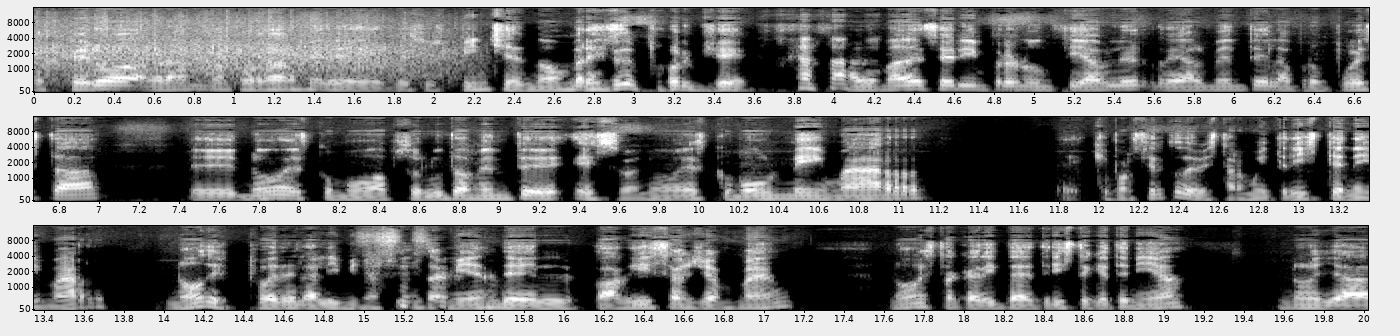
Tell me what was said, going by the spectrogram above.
Espero, Abraham, acordarme de, sus pinches nombres, porque además de ser impronunciable, realmente la propuesta eh, no es como absolutamente eso, ¿no? Es como un Neymar, eh, que por cierto debe estar muy triste Neymar, ¿no? Después de la eliminación también del Paris Saint-Germain, ¿no? Esta carita de triste que tenía, no, ya,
